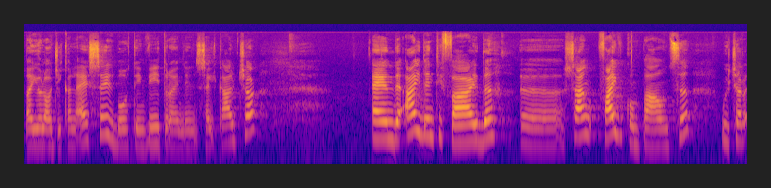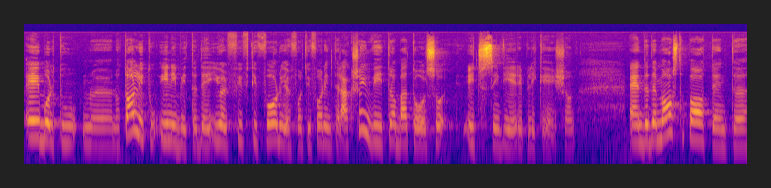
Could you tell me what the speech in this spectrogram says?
biological assays, both in vitro and in cell culture. And I identified some five compounds which are able to uh, not only to inhibit the UL54, UL44 interaction in vitro, but also HCV replication. And the most potent, uh,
